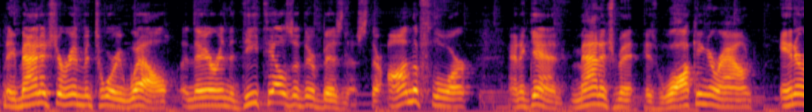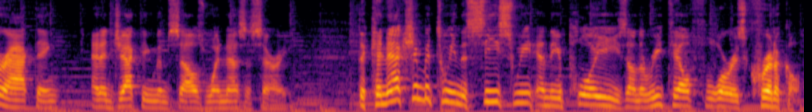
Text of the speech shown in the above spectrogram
They managed their inventory well, and they are in the details of their business. They're on the floor, and again, management is walking around, interacting, and ejecting themselves when necessary. The connection between the C suite and the employees on the retail floor is critical.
